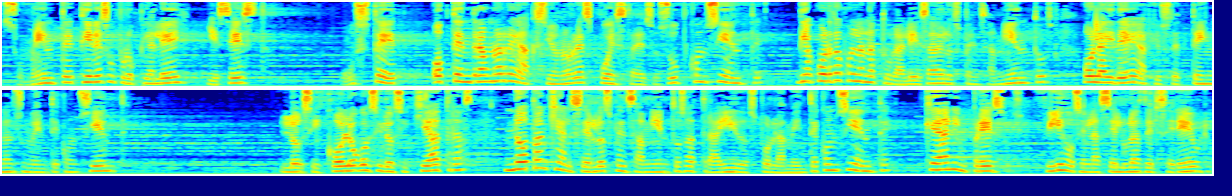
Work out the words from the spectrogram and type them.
Su mente tiene su propia ley y es esta. Usted obtendrá una reacción o respuesta de su subconsciente de acuerdo con la naturaleza de los pensamientos o la idea que usted tenga en su mente consciente. Los psicólogos y los psiquiatras notan que al ser los pensamientos atraídos por la mente consciente, quedan impresos, fijos en las células del cerebro.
